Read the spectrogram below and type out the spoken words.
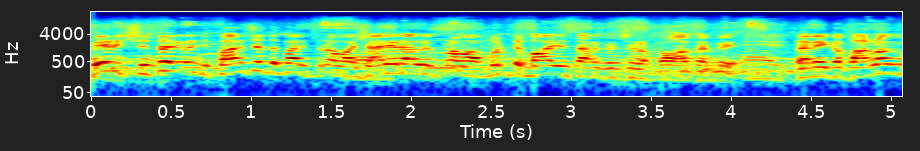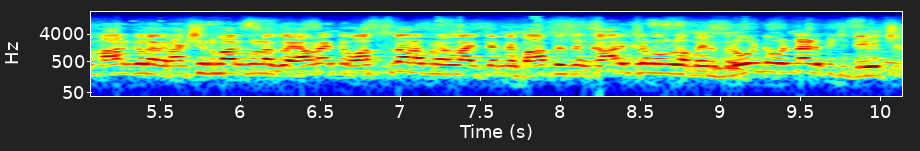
మీరు శుద్ధ గురించి పరిశుద్ధ పరిచి శరీరాలకు ప్రభావ ముట్టి బాగు వచ్చిన ప్రభావ తండ్రి. తన ఇక పరలోక మార్గంలో రక్షణ మార్గంలో ఎవరైతే వస్తున్నారో ప్రభావ తండ్రి బాప్తిజం కార్యక్రమంలో మీరు నోడిని ఉండి నడిపించి దీవించు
